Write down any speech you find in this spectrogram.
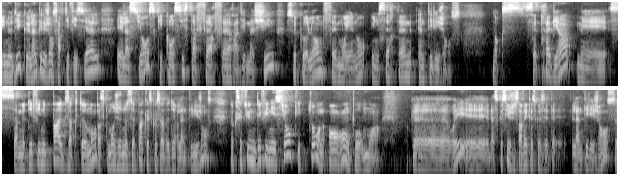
qui nous dit que l'intelligence artificielle est la science qui consiste à faire faire à des machines ce que l'homme fait moyennant une certaine intelligence. Donc c'est très bien, mais ça ne me définit pas exactement, parce que moi je ne sais pas qu'est-ce que ça veut dire l'intelligence. Donc c'est une définition qui tourne en rond pour moi. Euh, oui, parce que si je savais qu'est-ce que c'était l'intelligence,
